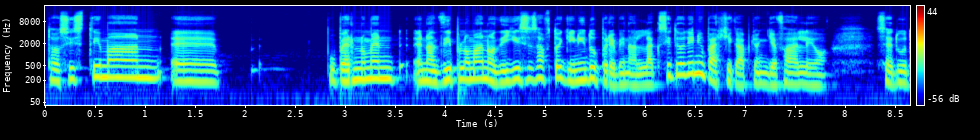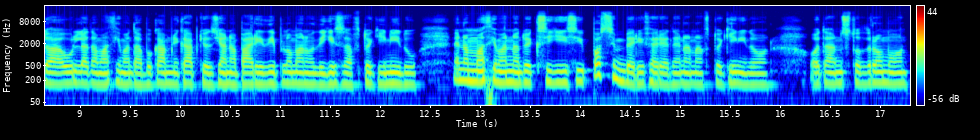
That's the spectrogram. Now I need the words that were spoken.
το σύστημα ε, που παίρνουμε ένα δίπλωμα οδήγηση αυτοκινήτου πρέπει να αλλάξει, διότι δεν υπάρχει κάποιον κεφάλαιο σε τούτα όλα τα μαθήματα που κάνει κάποιος για να πάρει δίπλωμα οδήγηση αυτοκινήτου. Ένα μάθημα να του εξηγήσει πώς συμπεριφέρεται ένα αυτοκίνητο όταν στον δρόμο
